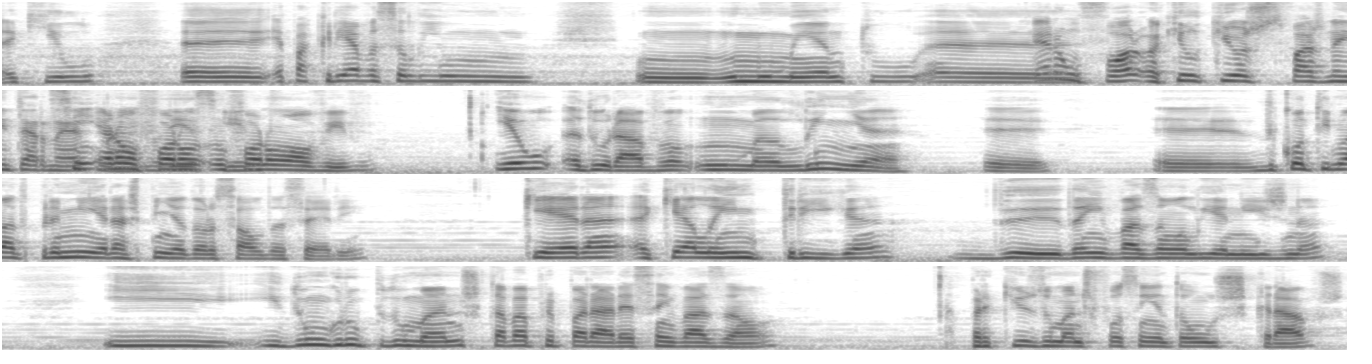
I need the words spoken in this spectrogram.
a- aquilo. É epá, criava-se ali um, um, um momento. eh, Era um fórum, aquilo que hoje se faz na internet. Sim, era é? um fórum, um fórum ao vivo. Eu adorava uma linha eh, eh, de continuado, para mim era a espinha dorsal da série, que era aquela intriga de, da invasão alienígena e, e de um grupo de humanos que estava a preparar essa invasão para que os humanos fossem então os escravos,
